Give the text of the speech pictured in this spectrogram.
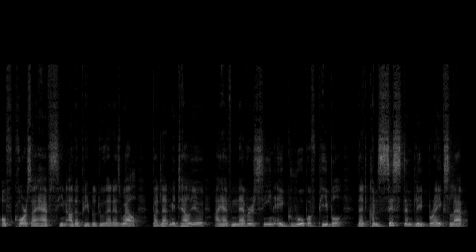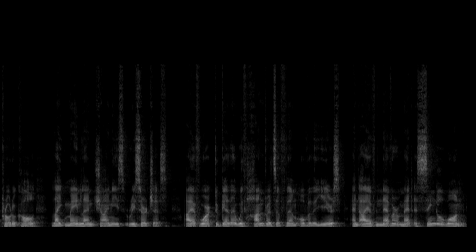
Of course I have seen other people do that as well. But let me tell you, I have never seen a group of people that consistently breaks lab protocol like mainland Chinese researchers. I have worked together with hundreds of them over the years, and I have never met a single one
